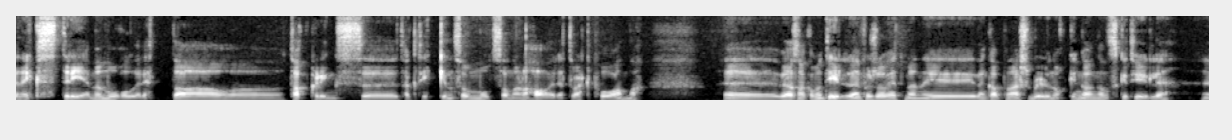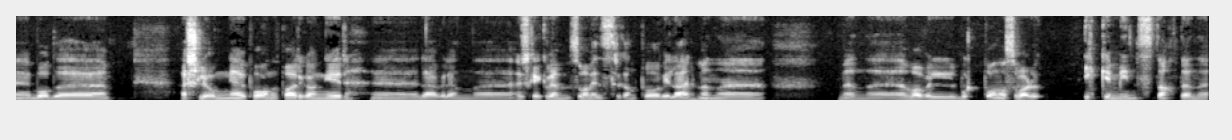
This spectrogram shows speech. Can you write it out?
den ekstreme målretta taklingstaktikken som motstanderne har etter hvert på han. da. Eh, vi har snakka om det tidligere, for så vidt, men i den kampen her så blir det nok en gang ganske tydelig. Eh, både Ashley Young er jo på han et par ganger. Eh, det er vel en eh, Jeg husker ikke hvem som var venstrekant på Villa her, men, eh, men eh, han var vel bortpå han. Og så var det jo ikke minst da, denne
